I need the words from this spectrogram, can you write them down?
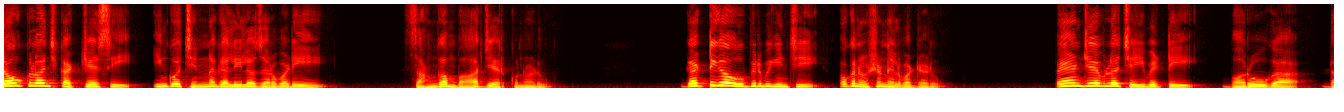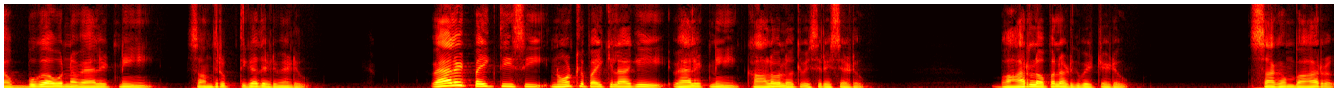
చౌక్లోంచి కట్ చేసి ఇంకో చిన్న గలీలో జొరబడి సంగం బార్ చేరుకున్నాడు. గట్టిగా ఊపిరి బిగించి ఒక నిమిషం నిలబడ్డాడు. ప్యాంట్ జేబులో చెయ్యి పెట్టి బరువుగా డబ్బుగా ఉన్న వ్యాలెట్ని సంతృప్తిగా దడిమాడు. వ్యాలెట్ పైకి తీసి నోట్లు పైకి లాగి వ్యాలెట్ని కాలువలోకి విసిరేశాడు. బార్ లోపల అడుగుపెట్టాడు సగం బార్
